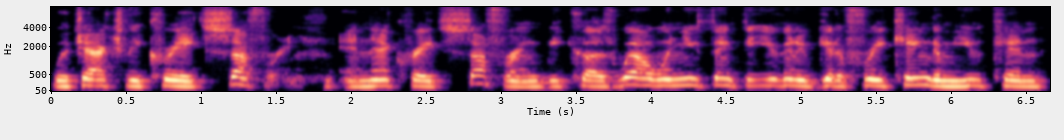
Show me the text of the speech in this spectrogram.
which actually creates suffering. And that creates suffering because, well, when you think that you're going to get a free kingdom, you can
